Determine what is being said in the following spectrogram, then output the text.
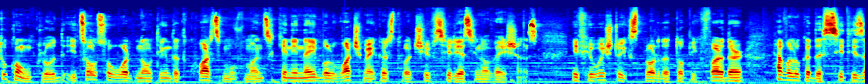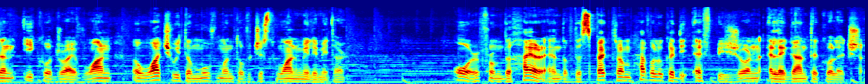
To conclude, it's also worth noting that quartz movements can enable watchmakers to achieve serious innovations. If you wish to explore the topic further, have a look at the Citizen Eco Drive 1, a watch with a movement of just 1 mm. Or, from the higher end of the spectrum, have a look at the FP Journe Elegante collection.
